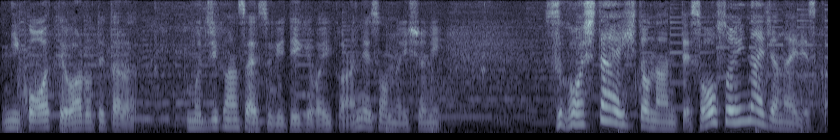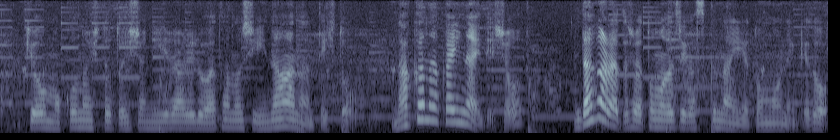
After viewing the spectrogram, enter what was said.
ニコって笑ってたらもう時間さえ過ぎていけばいいからねそんな一緒に。過ごしたい人なんてそうそういないじゃないですか。今日もこの人と一緒にいられるわ楽しいなあなんて人。なかなかいないでしょ。だから私は友達が少ないんやと思うねんけど。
